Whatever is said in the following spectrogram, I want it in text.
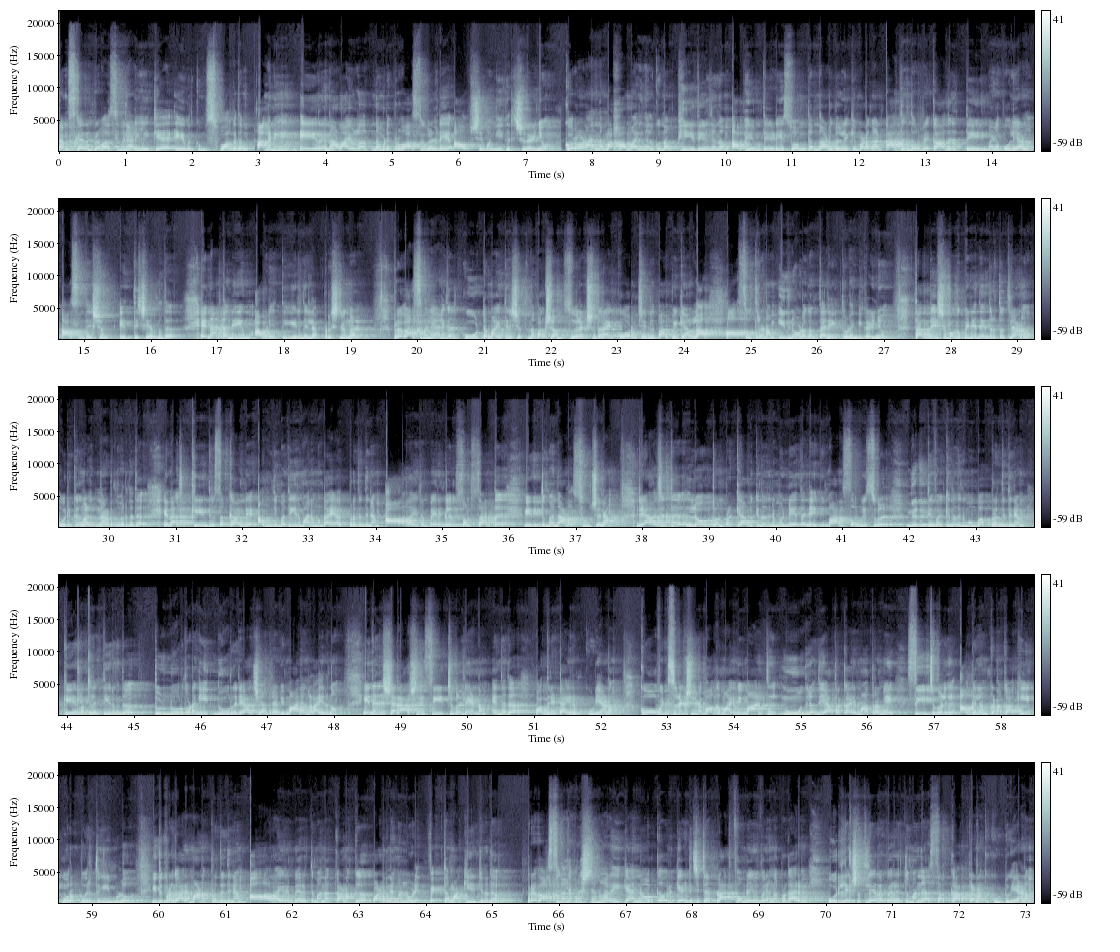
നമസ്കാരം പ്രവാസി മലയാളിയിലേക്ക് ഏവർക്കും സ്വാഗതം. അങ്ങനെ ഏറെ നാളായുള്ള നമ്മുടെ പ്രവാസികളുടെ ആവശ്യം അംഗീകരിച്ചു കഴിഞ്ഞു. കൊറോണ എന്ന മഹാമാരി നൽകുന്ന ഭീതിയിൽ നിന്നും അഭയം തേടി സ്വന്തം നാടുകളിലേക്ക് മടങ്ങാൻ കാത്തിരുന്നവരുടെ കാതിൽ തേന്മഴ പോലെയാണ് ആ സന്ദേശം എത്തിച്ചേർന്നത്. എന്നാൽ തന്നെയും അവിടെ തീരുന്നില്ല പ്രശ്നങ്ങൾ. പ്രവാസി മലയാളികൾ കൂട്ടമായി തിരിച്ചെത്തുന്ന പക്ഷം സുരക്ഷിതരായി ക്വാറന്റീനിൽ പാർപ്പിക്കാനുള്ള ആസൂത്രണം ഇതിനോടകം തന്നെ തുടങ്ങിക്കഴിഞ്ഞു. തദ്ദേശ വകുപ്പിന്റെ നേതൃത്വത്തിലാണ് ഒരുക്കങ്ങൾ നടന്നു വരുന്നത്. എന്നാൽ കേന്ദ്ര സർക്കാരിന്റെ അന്തിമ തീരുമാനമുണ്ടായാൽ പ്രതിദിനം ആറായിരം പേരെങ്കിലും സംസ്ഥാനത്ത് എത്തുമെന്നാണ് സൂചന. രാജ്യത്ത് ലോക്ക്ഡൌൺ പ്രഖ്യാപിക്കുന്നതിന് മുന്നേ തന്നെ വിമാന സർവീസുകൾ നിർത്തിവെക്കുന്നതിന് മുമ്പ് പ്രതിദിനം കേരളത്തിലെത്തിയിരുന്നത് തൊണ്ണൂറ് തുടങ്ങി നൂറ് രാജ്യാന്തര വിമാനങ്ങളായിരുന്നു. ഇതിൽ ശരാശരി സീറ്റുകളുടെ എണ്ണം എന്നത് പതിനെട്ടായിരം കൂടിയാണ്. കോവിഡ് സുരക്ഷയുടെ ഭാഗമായി വിമാനത്തിൽ മൂന്നിലൊന്ന് യാത്രക്കാരെ മാത്രമേ സീറ്റുകളിൽ അകലം കണക്കാക്കി ഉറപ്പുവരുത്തുകയുമുള്ളൂ. ഇത് പ്രകാരമാണ് പ്രതിദിനം ആറായിരം പേരെത്തുമെന്ന കണക്ക് പഠനങ്ങളിലൂടെ വ്യക്തമാക്കിയിരിക്കുന്നത്. പ്രവാസികളുടെ പ്രശ്നങ്ങൾ അറിയിക്കാൻ നോർക്ക ഒരുക്കിയ ഡിജിറ്റൽ പ്ലാറ്റ്ഫോമിലെ വിവരങ്ങൾ പ്രകാരം ഒരു ലക്ഷത്തിലേറെ പേർ എത്തുമെന്ന് സർക്കാർ കണക്ക് കൂട്ടുകയാണ്.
